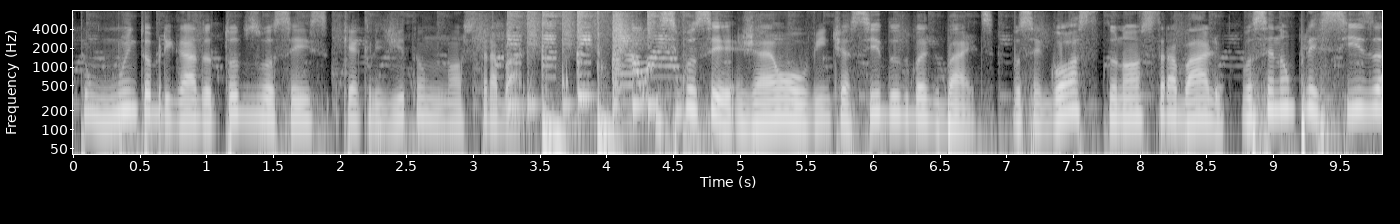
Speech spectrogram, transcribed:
Então, muito obrigado a todos vocês que acreditam no nosso trabalho. Se você já é um ouvinte assíduo do Bug Bites, você gosta do nosso trabalho, você não precisa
